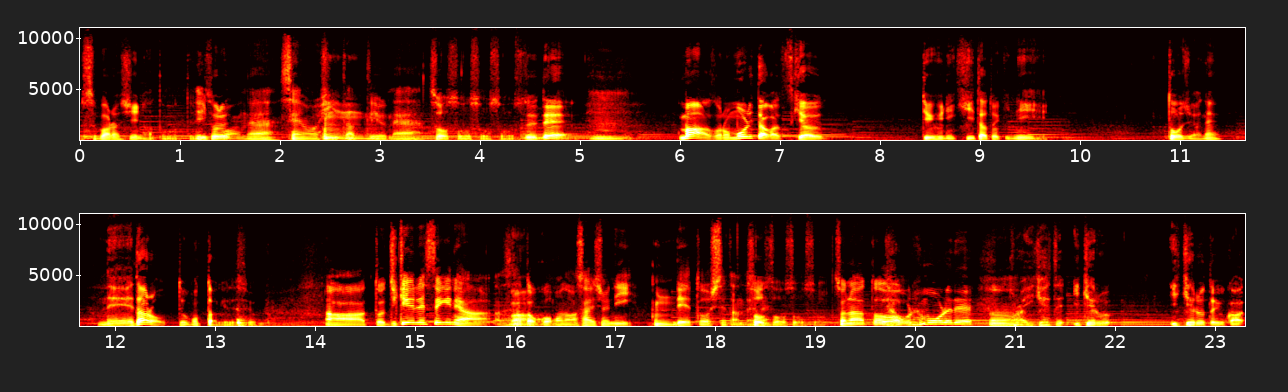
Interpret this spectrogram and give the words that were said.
素晴らしいなと思って、一それ本ね線を引いたっていうね。そうそうそうそうそれでうん。まあその森田が付き合うっていうふうに聞いた時に当時はねねえだろうって思ったわけですよ、あーと時系列的には佐藤候補の最初にうん。デートをしてたんだよそうねそうそうそう。その後俺も俺で、うん。これはいけていけるいけるというか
